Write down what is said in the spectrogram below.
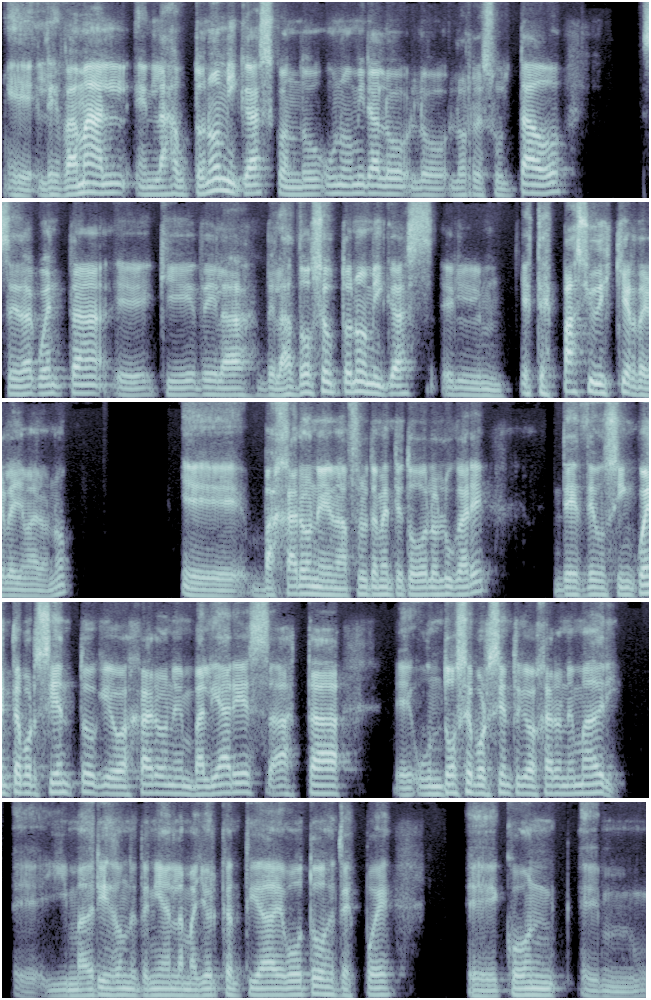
eh, les va mal. En las autonómicas, cuando uno mira lo, lo, los resultados, se da cuenta eh, que de, la, de, las 12 autonómicas, este espacio de izquierda que le llamaron, ¿no? Eh, bajaron en absolutamente todos los lugares, desde un 50% que bajaron en Baleares hasta un 12% que bajaron en Madrid. y Madrid es donde tenían la mayor cantidad de votos después con em,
